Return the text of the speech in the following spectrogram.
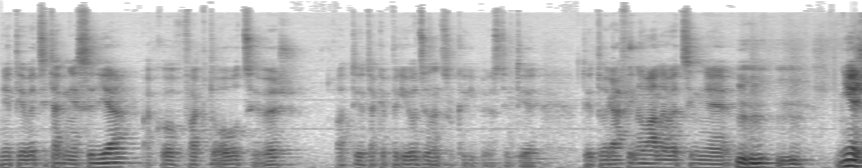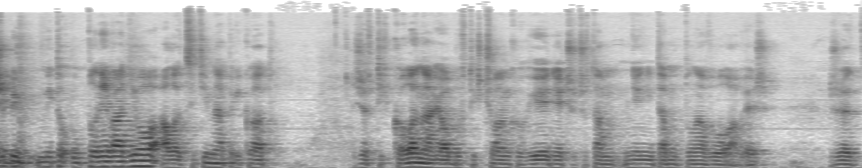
mne tie veci tak nesedia, ako fakt to ovocie, vieš, a tie také prírodzené cukry, proste tie, tieto rafinované veci mne, Mm-hmm. nie že by mi to úplne vadilo, ale cítim napríklad, že v tých kolenách alebo v tých článkoch je niečo, čo tam není tam úplná vôľa, vieš. Že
